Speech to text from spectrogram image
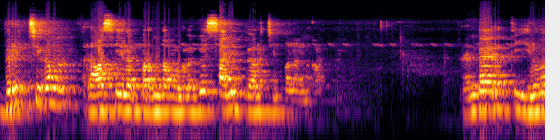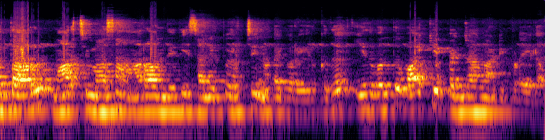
விருச்சிகம் ராசியில பிறந்தவங்களுக்கு சளி பெயர்ச்சி பலன்கள் ரெண்டாயிரத்தி இருபத்தாறு மார்ச் மாதம் ஆறாம் தேதி சனி பெயர்ச்சி நடைபெற இருக்குது. இது வந்து வாக்கிய பஞ்சாங்க அடிப்படையில்.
